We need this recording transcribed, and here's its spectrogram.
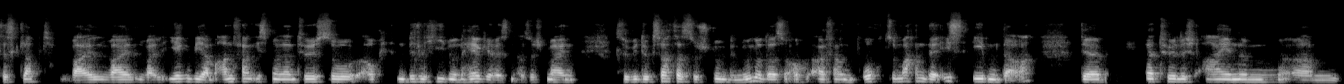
das klappt, weil, weil, weil irgendwie am Anfang ist man natürlich so auch ein bisschen hin und her gerissen. Also ich meine, so wie du gesagt hast, so Stunde Null oder so auch einfach einen Bruch zu machen, der ist eben da. Der natürlich einem ähm,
